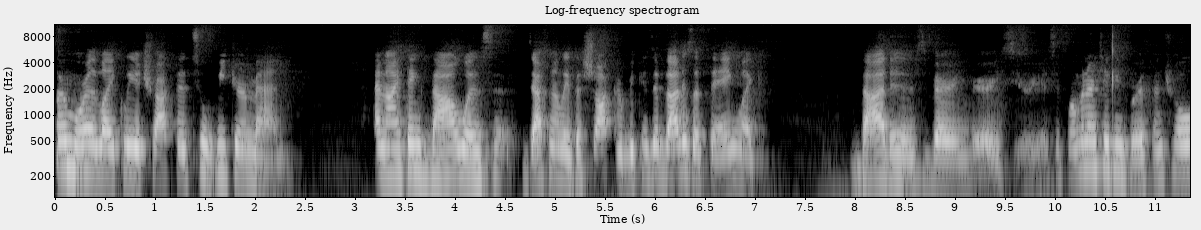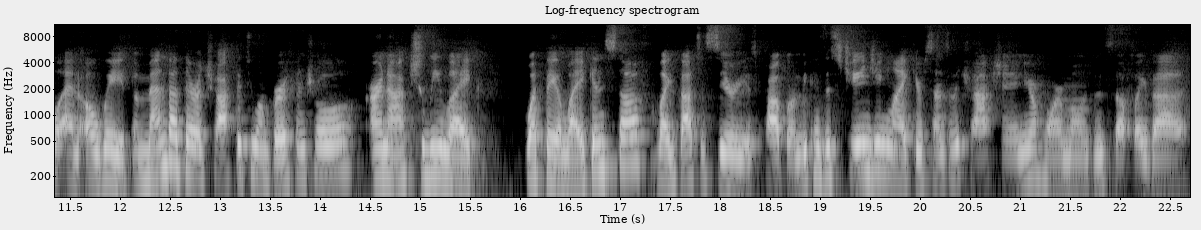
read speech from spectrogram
are more likely attracted to weaker men and I think that was definitely the shocker because if that is a thing, like that is very, very serious. If women are taking birth control and oh wait, the men that they're attracted to on birth control aren't actually like what they like and stuff, like that's a serious problem because it's changing like your sense of attraction, your hormones and stuff like that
